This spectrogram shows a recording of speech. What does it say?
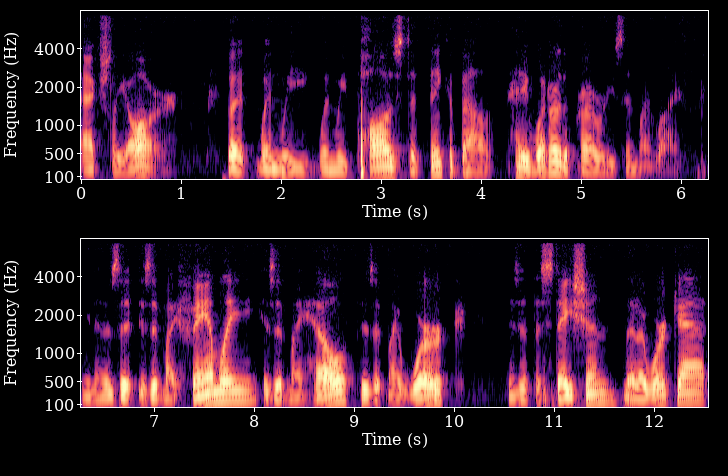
actually are. But when we when we pause to think about, hey, what are the priorities in my life? You know, is it is it my family? Is it my health? Is it my work? Is it the station that I work at?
